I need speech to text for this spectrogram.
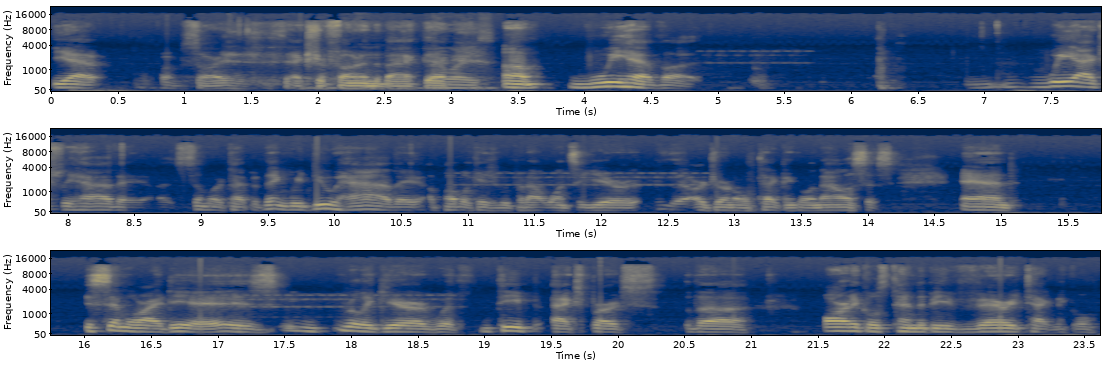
Yeah, I'm sorry, extra phone in the back there. No um, we have uh, we actually have a, a, similar type of thing. We do have a, a, publication we put out once a year, our Journal of Technical Analysis, and a similar idea is really geared with deep experts. The articles tend to be very technical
